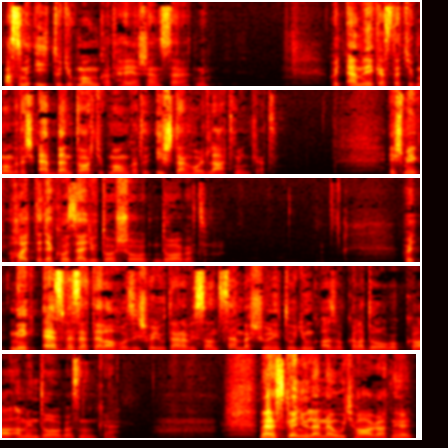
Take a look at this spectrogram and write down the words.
azt mondom, hogy így tudjuk magunkat helyesen szeretni. hogy emlékeztetjük magunkat, és ebben tartjuk magunkat, hogy Isten hogy lát minket. És még hagyd tegyek hozzá egy utolsó dolgot. Hogy még ez vezet el ahhoz is, hogy utána viszont szembesülni tudjunk azokkal a dolgokkal, amin dolgoznunk kell. Mert ez könnyű lenne úgy hallgatni, hogy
